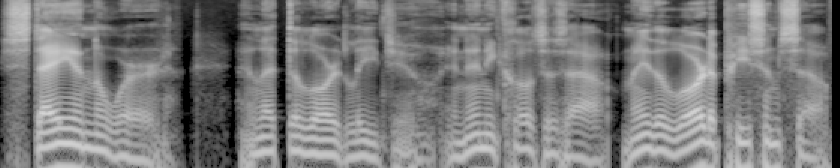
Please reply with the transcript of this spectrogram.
Stay in the word and let the Lord lead you. And then he closes out May the Lord of peace himself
